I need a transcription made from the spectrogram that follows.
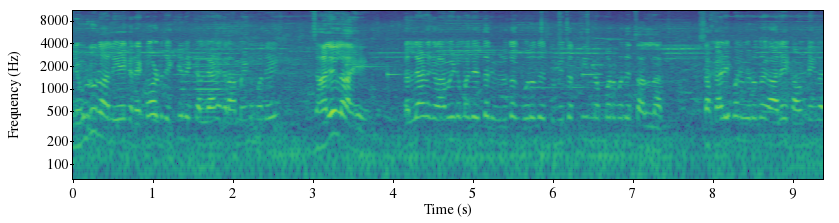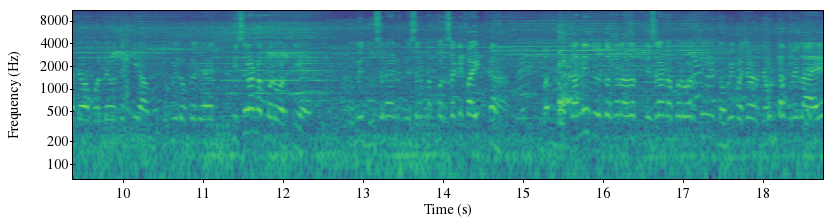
निवडून आली. एक रेकॉर्ड देखील कल्याण ग्रामीणमध्ये झालेलं आहे. कल्याण ग्रामीणमध्ये तर विरोधक बोलत आहे तुम्ही तर तीन नंबरमध्ये चाललात. सकाळी पण विरोधक आले काउंटिंगला तेव्हा बोलले होते की तुम्ही लोक जे आहेत तिसऱ्या नंबरवरती आहे तुम्ही दुसऱ्या आणि तिसऱ्या नंबरसाठी फाईट करा. पण लोकांनीच विरोधकांना आता तिसऱ्या नंबरवरती धोबी पछाड देऊन टाकलेला आहे.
